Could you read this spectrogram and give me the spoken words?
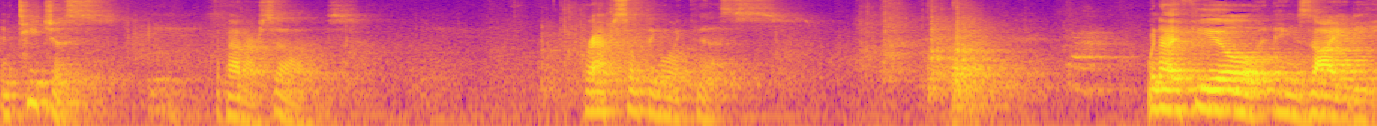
and teach us about ourselves. Perhaps something like this. When I feel anxiety,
